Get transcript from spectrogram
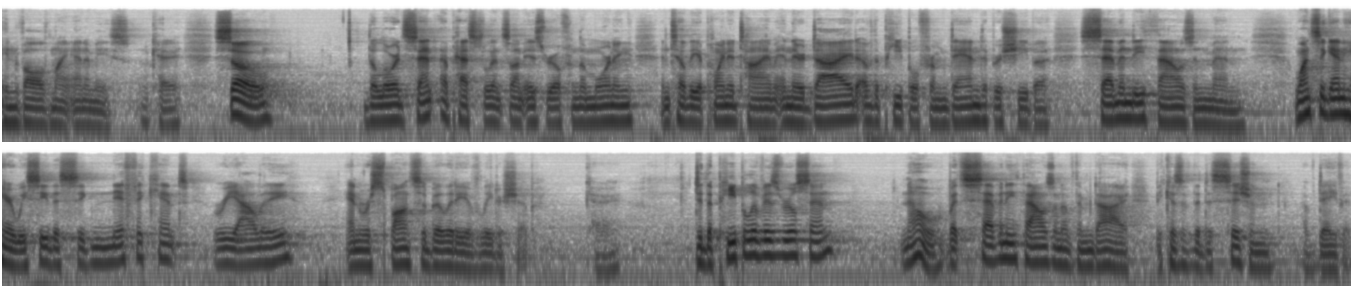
involve my enemies. Okay? So the Lord sent a pestilence on Israel from the morning until the appointed time, and there died of the people from Dan to Beersheba 70,000 men. Once again, here we see the significant reality and responsibility of leadership. Okay? Did the people of Israel sin? No, but 70,000 of them die because of the decision of David.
